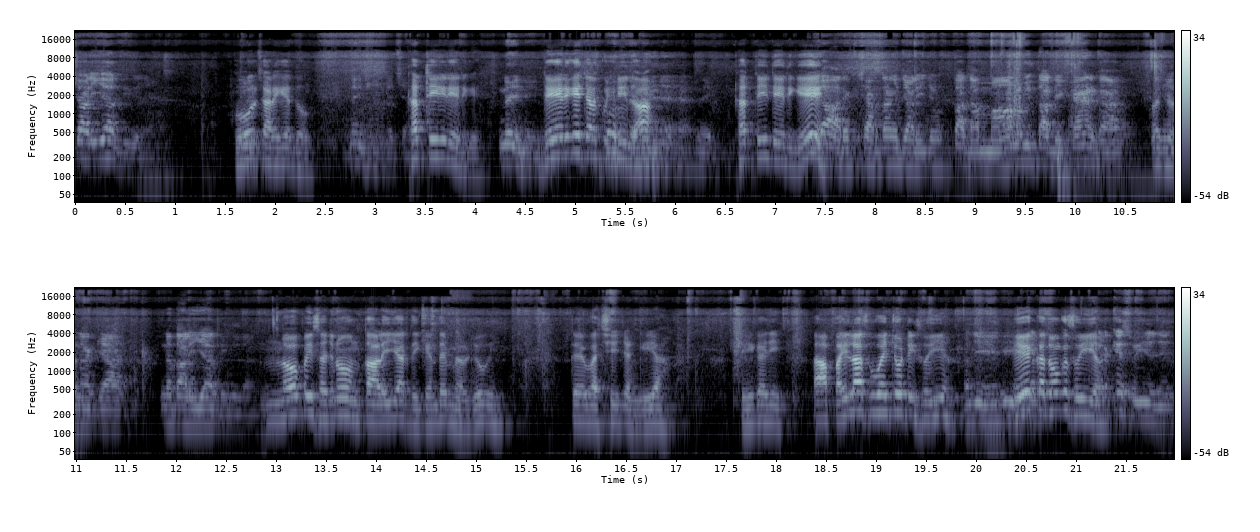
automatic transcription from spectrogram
40000 ਦੀ ਦੇ ਦਾਂਗੇ। ਹੋਰ ਕਰਕੇ ਦੋ। ਨਹੀਂ ਠੀਕ ਹੈ ਚੱਲ। 38 ਦੀ ਦੇ ਦਈਏ। ਨਹੀਂ ਨਹੀਂ। ਦੇ ਦਈਏ ਚਲ ਕੁਝ ਨਹੀਂ ਦਾ ਨਹੀਂ 38 ਦੇ ਦਈਏ। ਹਜ਼ਾਰ ਇੱਕ ਛੱਡ ਦਾਂਗੇ 40 ਚੋਂ। ਤੁਹਾਡਾ ਮਾਨ ਵੀ ਤੁਹਾਡੇ ਕਹਿਣ ਦਾ ਅੱਛਾ। ਜਿੰਨਾ ਕਿਹਾ 49000 ਦੀ ਦੇ ਦਾਂਗੇ। ਲਓ ਭਈ ਸਜਣੋ 39000 ਦੀ ਕਹਿੰਦੇ ਮਿਲ ਜੂਗੀ ਤੇ ਵੱਛੀ ਚੰਗੀ ਆ। ਠੀਕ ਹੈ ਜੀ। ਆ ਪਹਿਲਾ ਸੂਏ ਝੋਟੀ ਸੂਈ ਆ। ਹਾਂਜੀ ਇਹ ਵੀ ਇਹ ਕਦੋਂ ਕਿ ਸੂਈ ਆ? ਤੜਕੇ ਸੂਈ ਹੈ ਜੀ।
